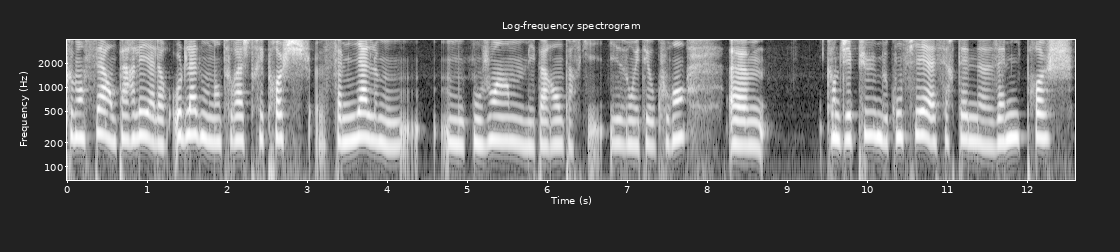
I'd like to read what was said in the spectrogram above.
commençais à en parler, alors au-delà de mon entourage très proche, euh, familial, mon, conjoint, mes parents, parce qu'ils ont été au courant, euh, quand j'ai pu me confier à certaines amies proches,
